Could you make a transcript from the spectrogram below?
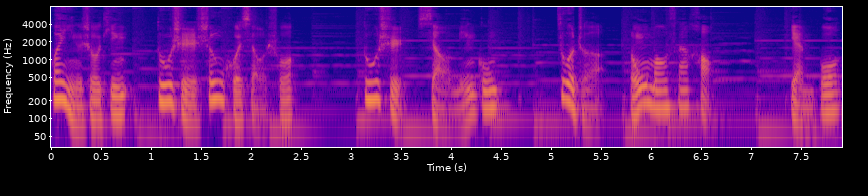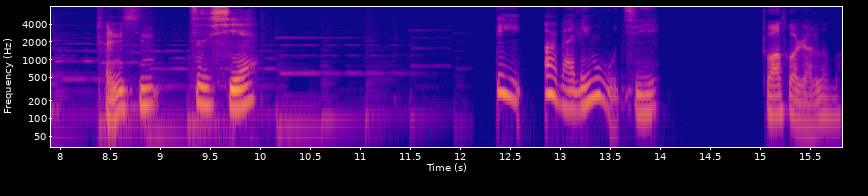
欢迎收听都市生活小说《都市小民工》，作者龙猫三号，演播陈鑫、子邪，第二百零五集。抓错人了吗？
